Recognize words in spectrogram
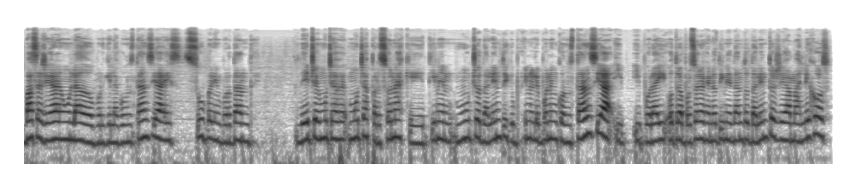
vas a llegar a algún lado, porque la constancia es súper importante. De hecho, hay muchas, muchas personas que tienen mucho talento y que por ahí no le ponen constancia y, y por ahí otra persona que no tiene tanto talento llega más lejos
